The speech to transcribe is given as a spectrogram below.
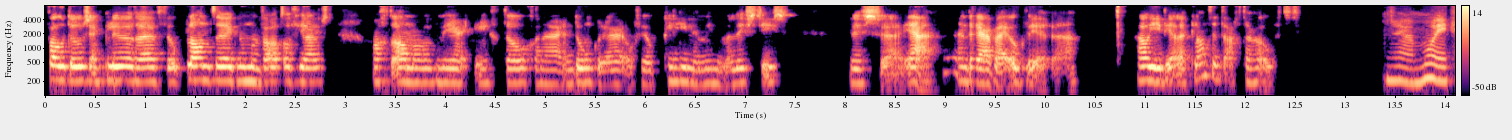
foto's en kleuren, veel planten, ik noem maar wat, of juist mag het allemaal wat meer ingetogener en donkerder of heel clean en minimalistisch. Dus uh, ja, en daarbij ook weer uh, hou je ideale klant in het achterhoofd. Ja, mooi.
